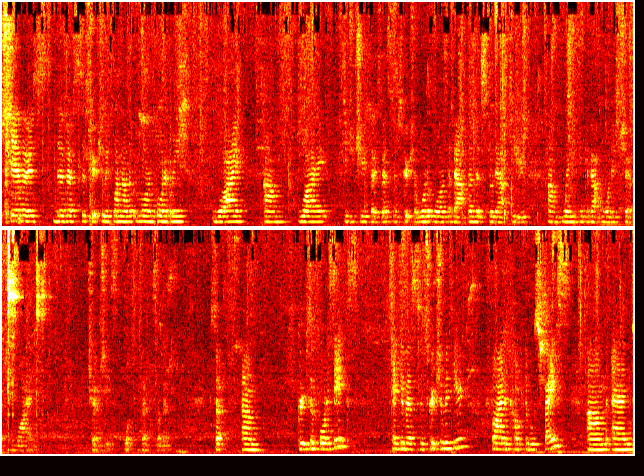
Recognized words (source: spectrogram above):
share those the verses of scripture with one another, but more importantly, why um, why did you choose those verses of scripture? What it was about them that stood out to you um, when you think about what is church and why church is. What's the purpose of it? So, um, groups of four to six. Take your verses of scripture with you find a comfortable space um, and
